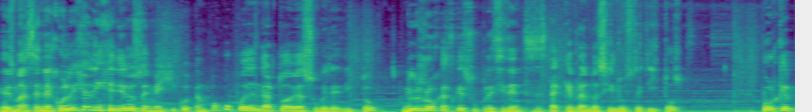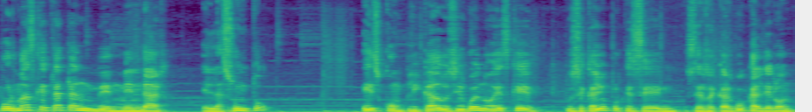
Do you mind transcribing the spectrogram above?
Es más, en el Colegio de Ingenieros de México tampoco pueden dar todavía su veredicto. Luis Rojas, que es su presidente, se está quebrando así los deditos. Porque por más que tratan de enmendar el asunto, es complicado decir, bueno, es que pues, se cayó porque se, se recargó Calderón.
